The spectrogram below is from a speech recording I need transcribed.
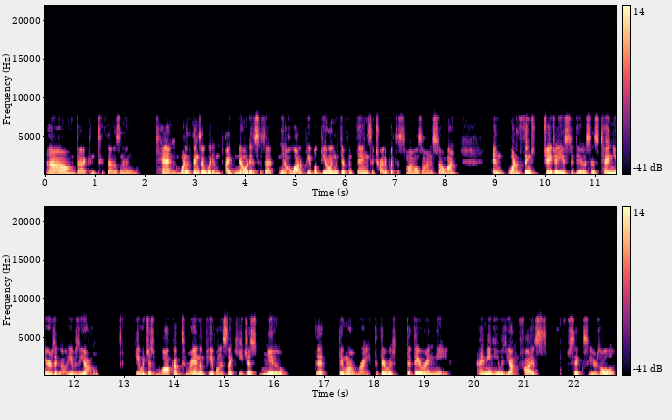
um, back in 2010. one of the things i would have i've noticed is that you know a lot of people dealing with different things they try to put the smiles on and so on and one of the things jj used to do is this 10 years ago he was young he would just walk up to random people and it's like he just knew that they weren't right that there was that they were in need. I mean he was young five six years old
